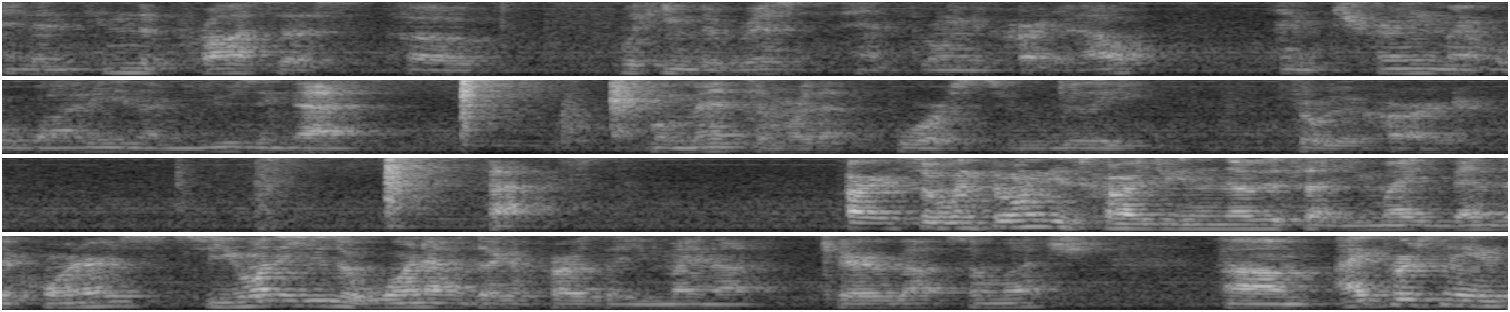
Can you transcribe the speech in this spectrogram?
and then in the process of flicking the wrist and throwing the card out, I'm turning my whole body and I'm using that momentum or that force to really throw the card fast. Alright, so when throwing these cards, you're going to notice that you might bend the corners. So you want to use a worn out deck of cards that you might not care about so much. Um, I personally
